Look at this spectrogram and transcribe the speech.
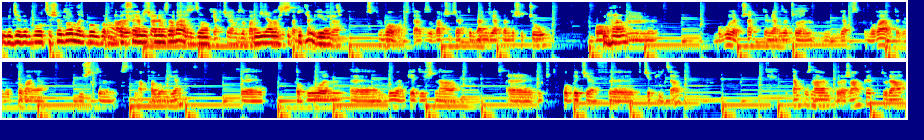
gdzie by było coś oglądać, bo w, No, basenie to chciałem nie za bardzo. Ja chciałem zobaczyć Miałeś na takiej, że spróbować, tak? Zobaczyć jak to będzie, jak będę się czuł, bo mm, w ogóle przed tym jak zacząłem, mm, jak spróbowałem tego nurkowania już z tym, z tym akwalungiem, y, to byłem, y, byłem kiedyś na y, pobycie w, w Cieplicach i tam poznałem koleżankę, która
